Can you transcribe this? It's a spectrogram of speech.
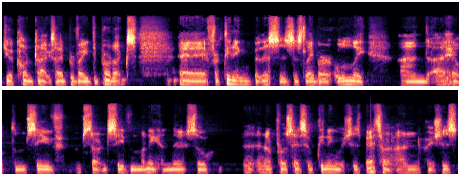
do contracts. I provide the products uh, for cleaning, but this is just labour only, and I help them save. I'm starting to save them money, in there, so in a process of cleaning, which is better and which is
